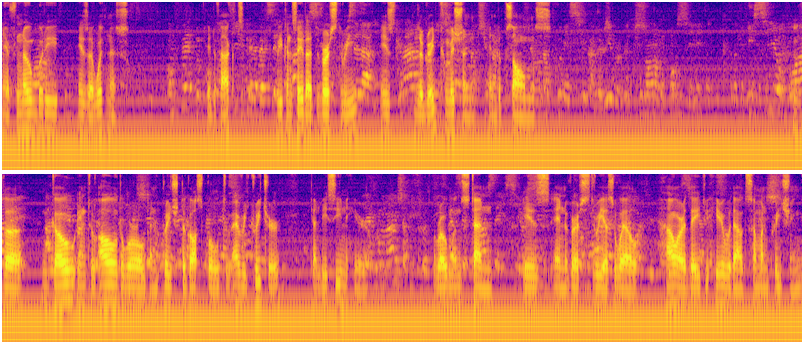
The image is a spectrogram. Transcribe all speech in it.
if nobody is a witness. In fact, we can say that verse 3 is the Great Commission in the Psalms. The go into all the world and preach the gospel to every creature can be seen here. Romans 10 is in verse 3 as well. How are they to hear without someone preaching?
